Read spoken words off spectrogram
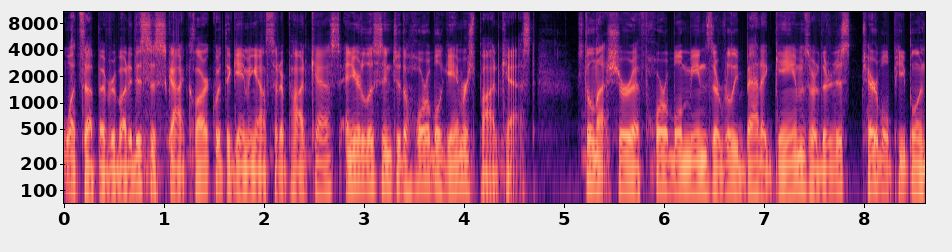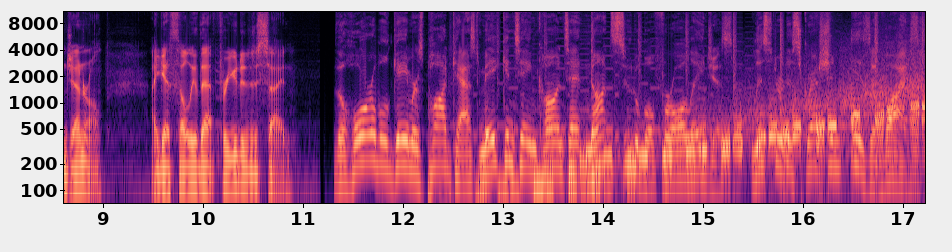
What's up, everybody? This is Scott Clark with the Gaming Outsider Podcast, and you're listening to the Horrible Gamers Podcast. Still not sure if horrible means they're really bad at games or they're just terrible people in general. I guess I'll leave that for you to decide. The Horrible Gamers podcast may contain content not suitable for all ages. Listener discretion is advised.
